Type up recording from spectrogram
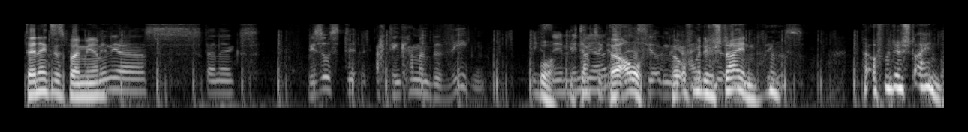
Tenex ist bei mir. Minias, Stanex. Wieso ist der. Ach, den kann man bewegen. Ich Oh, sehe Ich dachte. Hör auf, hör auf mit dem Stein. Hör auf mit den Steinen.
